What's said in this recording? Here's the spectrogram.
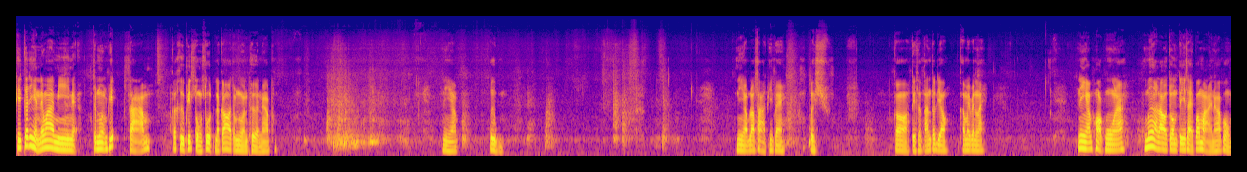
พิษก็จะเห็นได้ว่ามีเนี่ยจำนวนพิษสามก็คือพิษสูงสุดแล้วก็จำนวนเทินนะครับ นี่ครับปึ้ม นี่ครับเราสาดพิษไปปึ๊ชก็ติดสตันตัวเดียวก็ไม่เป็นไร นี่ครับหอกงูนะ เมื่อเราโจมตีใส่เป้าหมายนะครับผม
